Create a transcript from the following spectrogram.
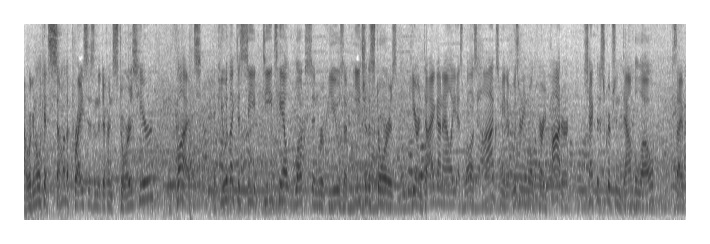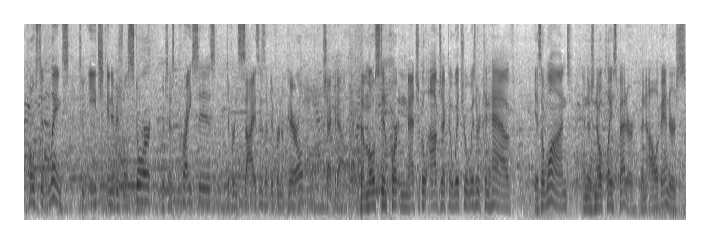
Now we're gonna look at some of the prices in the different stores here, but if you would like to see detailed looks and reviews of each of the stores here in Diagon Alley as well as Hogsmeade at Wizarding World of Harry Potter, check the description down below because I've posted links to each individual store which has prices, different sizes of different apparel. Check it out. The most important magical object a witch or wizard can have is a wand, and there's no place better than Ollivander's.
